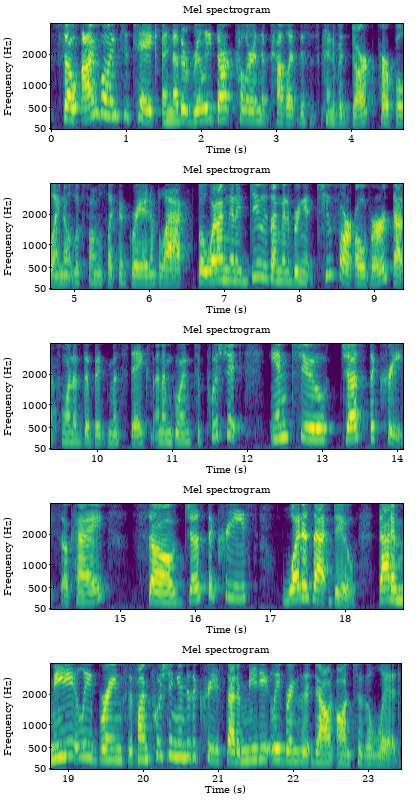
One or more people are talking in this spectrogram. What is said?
So I'm going to take another really dark color in the palette. This this is kind of a dark purple. I know it looks almost like a gray and a black, but what I'm gonna do is I'm gonna bring it too far over. That's one of the big mistakes. And I'm going to push it into just the crease, okay? So just the crease, what does that do? That immediately brings, if I'm pushing into the crease, that immediately brings it down onto the lid.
